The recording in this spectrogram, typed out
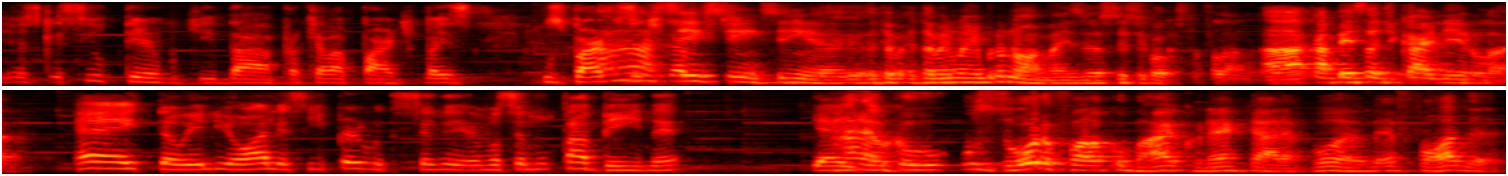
Eu esqueci o termo que dá para aquela parte, mas os barcos. Ah, sim, sim, sim. Eu, eu, também não lembro o nome, mas eu sei qual que você tá falando. A cabeça de carneiro lá. É, então, ele olha assim e pergunta: você, você não tá bem, né? E aí, cara, tipo... o, o Zoro fala com o barco, né, cara? Pô, é foda.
